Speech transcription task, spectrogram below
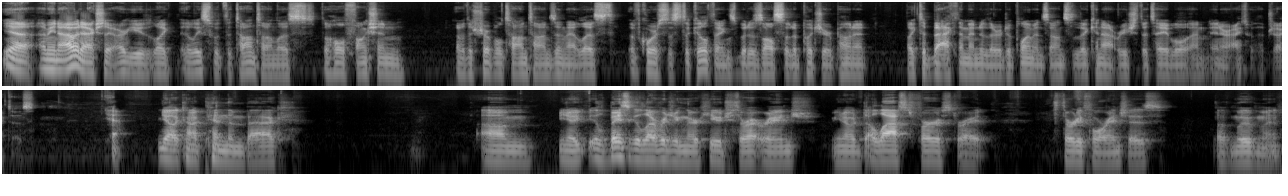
Yeah, I mean, I would actually argue, like at least with the tauntaun list, the whole function of the triple tauntauns in that list, of course, is to kill things, but is also to put your opponent, like to back them into their deployment zone so they cannot reach the table and interact with objectives. Yeah, yeah, like kind of pin them back. Um, you know, basically leveraging their huge threat range. You know, a last first, right? Thirty-four inches of movement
